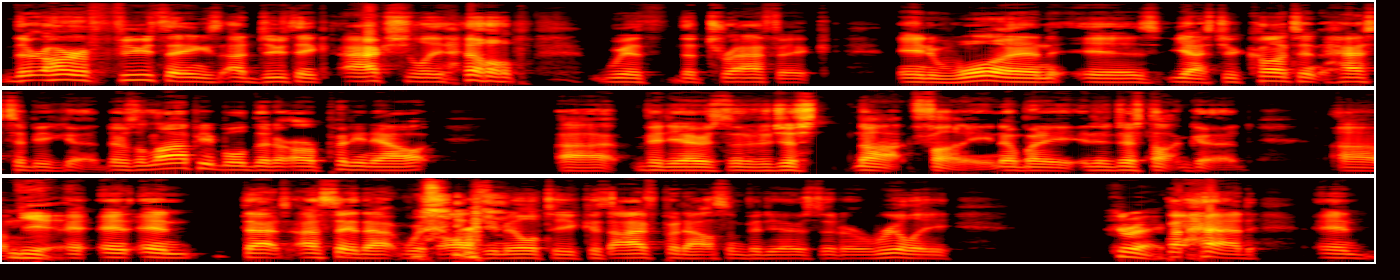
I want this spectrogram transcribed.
there are a few things I do think actually help with the traffic. And one is yes, your content has to be good. There's a lot of people that are putting out uh, videos that are just not funny. Nobody, they're just not good. Um, Yeah. and, and that I say that with all humility because I've put out some videos that are really Correct. bad, and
